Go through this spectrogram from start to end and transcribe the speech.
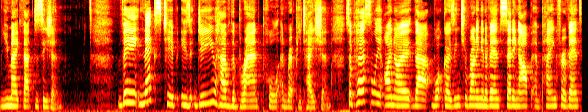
you make that decision. The next tip is do you have the brand pull and reputation? So, personally, I know that what goes into running an event, setting up, and paying for events,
